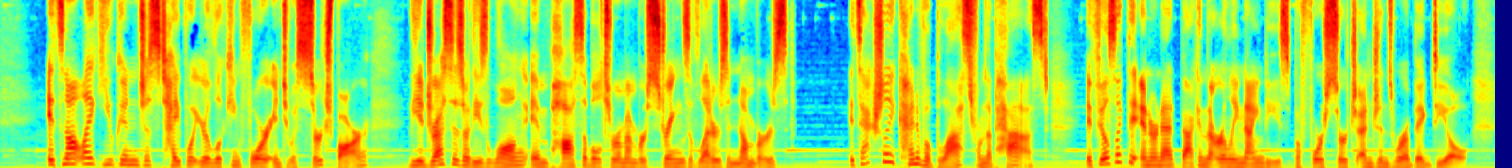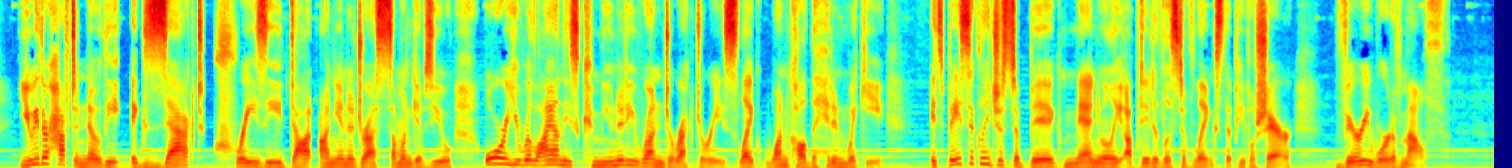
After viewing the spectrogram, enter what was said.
It's not like you can just type what you're looking for into a search bar. The addresses are these long, impossible to remember strings of letters and numbers. It's actually kind of a blast from the past. It feels like the internet back in the early 90s before search engines were a big deal. You either have to know the exact crazy dot .onion address someone gives you, or you rely on these community-run directories, like one called the Hidden Wiki. It's basically just a big, manually updated list of links that people share. Very word of mouth.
